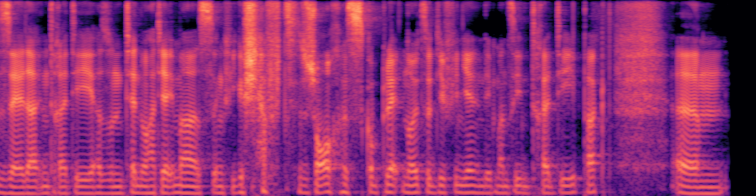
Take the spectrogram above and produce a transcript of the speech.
Zelda in 3D, also Nintendo hat ja immer es irgendwie geschafft, Genres komplett neu zu definieren, indem man sie in 3D packt. Ähm,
